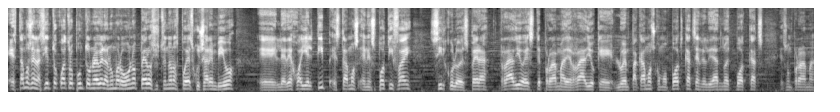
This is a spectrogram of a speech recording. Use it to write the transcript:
estamos en la 104.9, la número uno, pero si usted no nos puede escuchar en vivo, eh, le dejo ahí el tip. Estamos en Spotify, Círculo de Espera Radio, este programa de radio que lo empacamos como podcast. En realidad no es podcast, es un programa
